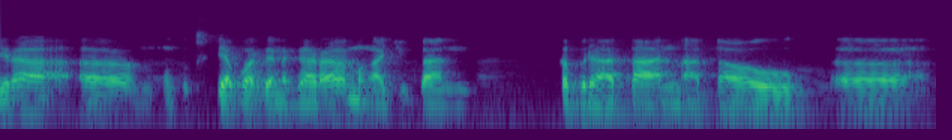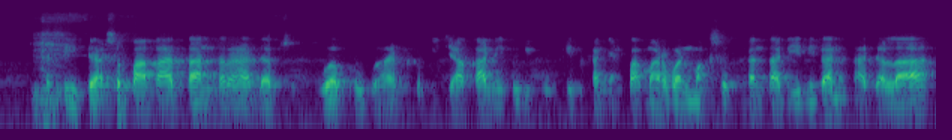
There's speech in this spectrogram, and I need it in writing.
kira um, untuk setiap warga negara mengajukan keberatan atau uh, ketidaksepakatan terhadap sebuah perubahan kebijakan itu dimungkinkan. Yang Pak Marwan maksudkan tadi ini kan adalah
